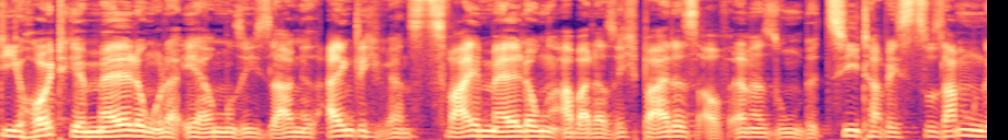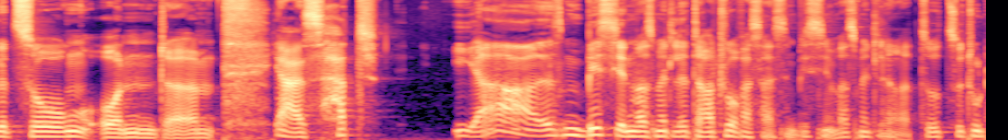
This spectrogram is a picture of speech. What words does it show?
Die heutige Meldung, oder eher muss ich sagen, eigentlich wären es zwei Meldungen, aber da sich beides auf Amazon bezieht, habe ich es zusammengezogen und ähm, ja, es hat ja, ist ein bisschen was mit Literatur. Was heißt ein bisschen was mit Literatur zu tun?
